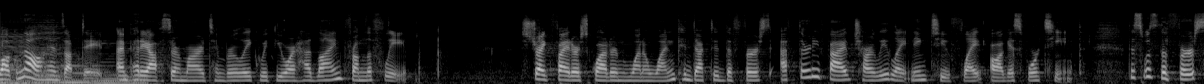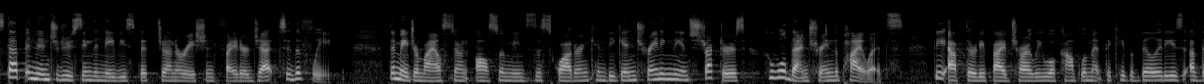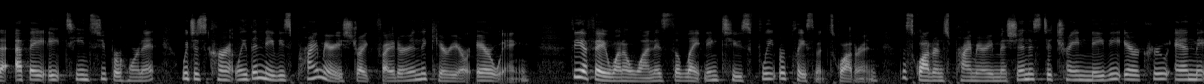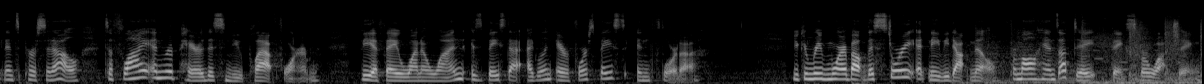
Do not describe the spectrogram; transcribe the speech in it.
Welcome to All Hands Update. I'm Petty Officer Mara Timberlake with your headline from the fleet. Strike Fighter Squadron 101 conducted the first F-35 Charlie Lightning II flight August 14th. This was the first step in introducing the Navy's fifth generation fighter jet to the fleet. The major milestone also means the squadron can begin training the instructors who will then train the pilots. The F-35 Charlie will complement the capabilities of the FA-18 Super Hornet, which is currently the Navy's primary strike fighter in the carrier air wing. VFA 101 is the Lightning II's fleet replacement squadron. The squadron's primary mission is to train Navy aircrew and maintenance personnel to fly and repair this new platform. VFA 101 is based at Eglin Air Force Base in Florida. You can read more about this story at Navy.mil. From All Hands Update, thanks for watching.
